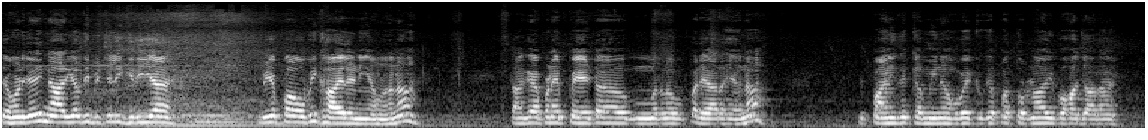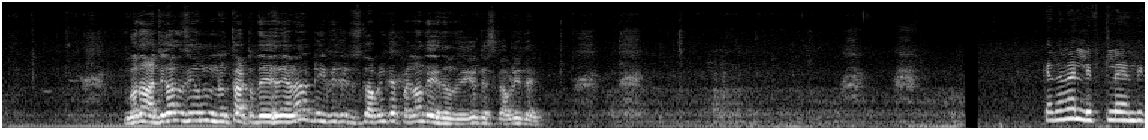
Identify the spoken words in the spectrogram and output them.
ਤੇ ਹੁਣ ਜਿਹੜੀ ਨਾਰੀਅਲ ਦੀ ਵਿਚਲੀ ਗਿਰੀ ਆ ਵੀ ਆਪਾਂ ਉਹ ਵੀ ਖਾ ਲੈਣੀ ਆ ਹੁਣ ਹਨਾ? ਤਾਂ ਕਿ ਆਪਣੇ ਪੇਟ ਮਤਲਬ ਭਰਿਆ ਰਹੇ ਹਨਾ? ਵੀ ਪਾਣੀ ਦੀ ਕਮੀ ਨਾ ਹੋਵੇ ਕਿਉਂਕਿ ਆਪਾਂ ਤੁਰਨਾ ਵੀ ਬਹੁਤ ਜ਼ਿਆਦਾ ਹੈ। ਮਤਲਬ ਅੱਜ ਕੱਲ ਤੁਸੀਂ ਉਹਨੂੰ ਘੱਟ ਦੇਖਦੇ ਆ ਨਾ ਟੀਵੀ ਤੇ ਡਿਸਕਵਰੀ ਤੇ ਪਹਿਲਾਂ ਦੇਖਦੇ ਹੁੰਦੇ ਸੀ ਡਿਸਕਵਰੀ ਤੇ। ਕਹਿੰਦੇ ਮੈਂ ਲਿਫਟ ਲੈਣ ਦੀ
